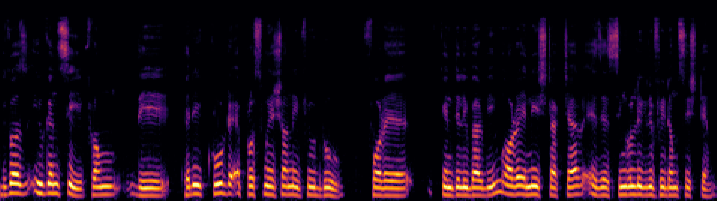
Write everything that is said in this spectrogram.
because you can see from the very crude approximation if you do for a cantilever beam or any structure as a single degree freedom system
